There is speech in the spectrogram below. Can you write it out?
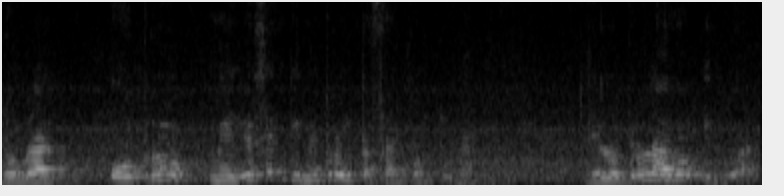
doblar otro medio centímetro y pasar costura. Del otro lado igual.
